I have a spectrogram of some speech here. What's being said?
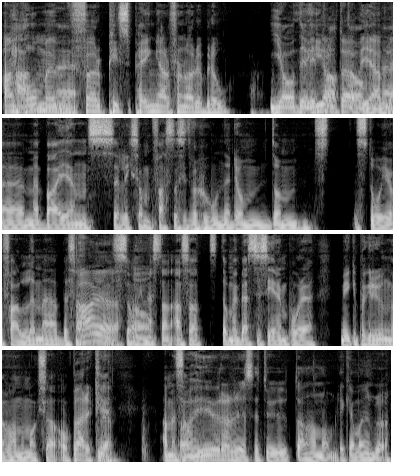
Han, Han, kommer eh, för pisspengar från Örebro. Ja, det vi Helt pratade om överjävligt. eh, med Bayerns liksom, fasta situationer. De, de st- står ju och faller med Besara Ah, ja, ja. nästan. Alltså att de är bäst i serien på det, mycket på grund av honom också. Och, Verkligen. eh, Ja, men Ja, som, hur hade det sett ut utan honom? Det kan man undra.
